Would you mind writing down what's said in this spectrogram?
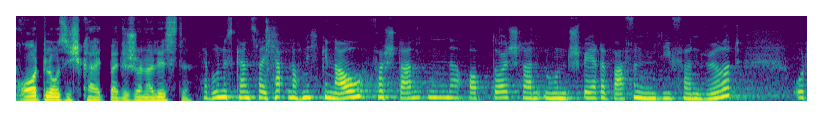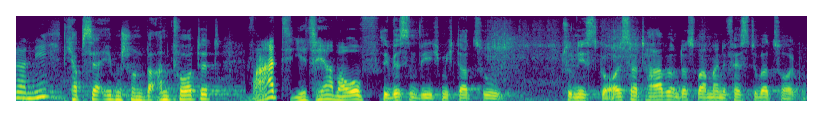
Rotlosigkeit bei den Journalisten. Herr Bundeskanzler, ich habe noch nicht genau verstanden, ob Deutschland nun schwere Waffen liefern wird oder nicht. Ich habe es ja eben schon beantwortet. Was? Jetzt hör aber auf. Sie wissen, wie ich mich dazu zunächst geäußert habe, und das war meine feste Überzeugung.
